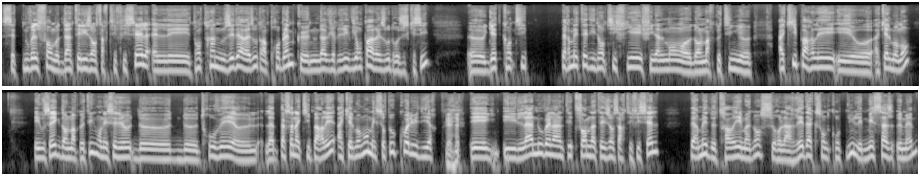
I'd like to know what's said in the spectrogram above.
Cette nouvelle forme d'intelligence artificielle, elle est en train de nous aider à résoudre un problème que nous n'arrivions pas à résoudre jusqu'ici. Euh, permettait d'identifier finalement euh, dans le marketing euh, à qui parler et à quel moment. Et vous savez que dans le marketing, on essaie de, de, de trouver euh, la personne à qui parler, à quel moment, mais surtout quoi lui dire. et, et, la nouvelle forme d'intelligence artificielle permet de travailler maintenant sur la rédaction de contenu, les messages eux-mêmes,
